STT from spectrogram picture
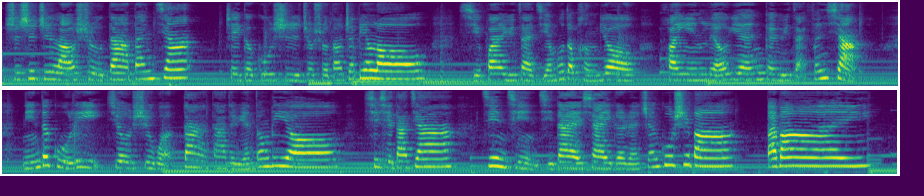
十四只老鼠大搬家，这个故事就说到这边喽。喜欢鱼仔节目的朋友，欢迎留言跟鱼仔分享。您的鼓励就是我大大的原动力哦。谢谢大家，敬请期待下一个人生故事吧，拜拜。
